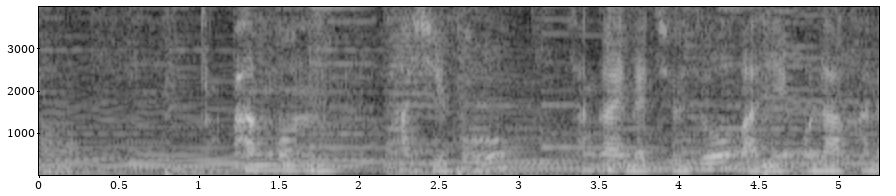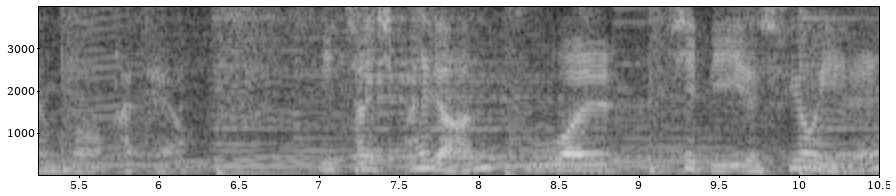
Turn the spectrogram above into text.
어, 방문하시고 상가의 매출도 많이 올라가는 것 같아요. 2018년 9월 12일 수요일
